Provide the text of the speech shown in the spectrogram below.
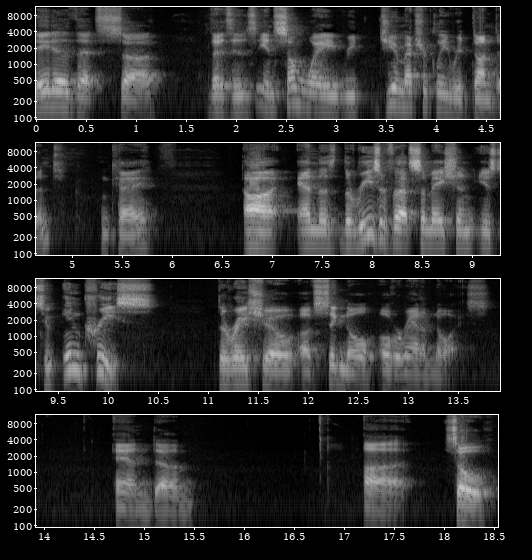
data that's uh, that is in some way re geometrically redundant. Okay, uh, and the the reason for that summation is to increase the ratio of signal over random noise, and um, uh, so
